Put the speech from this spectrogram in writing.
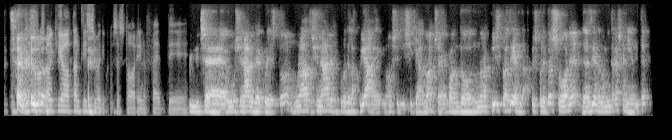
Cioè, ne quello... conosco anch'io tantissime di queste storie, in effetti. Quindi c'è uno scenario che è questo, un altro scenario che è quello dell'acquire, no? si, si chiama, cioè quando non acquisisco l'azienda, acquisisco le persone, dell'azienda non mi interessa niente,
